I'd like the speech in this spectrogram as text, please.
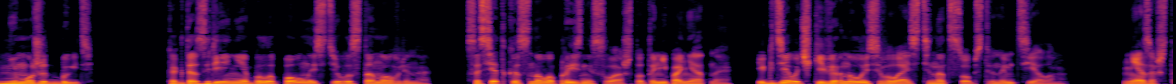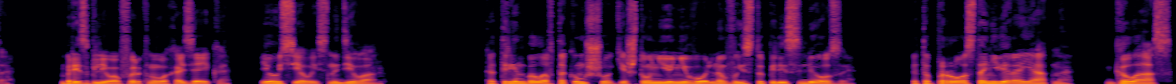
не может быть. Когда зрение было полностью восстановлено, соседка снова произнесла что-то непонятное, и к девочке вернулась власть над собственным телом. «Не за что», — брезгливо фыркнула хозяйка и уселась на диван. Катрин была в таком шоке, что у нее невольно выступили слезы. Это просто невероятно. Глаз.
